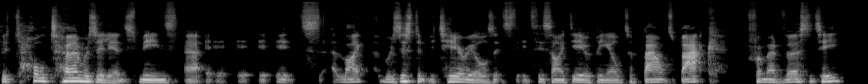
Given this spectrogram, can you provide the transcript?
the whole term resilience means uh, it, it, it's like resistant materials. It's it's this idea of being able to bounce back from adversity,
